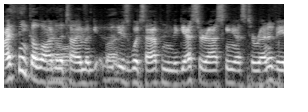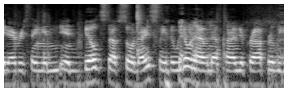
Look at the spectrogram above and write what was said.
I think a lot of the time but- is what's happening. The guests are asking us to renovate everything and, and build stuff so nicely that we don't have enough time to properly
